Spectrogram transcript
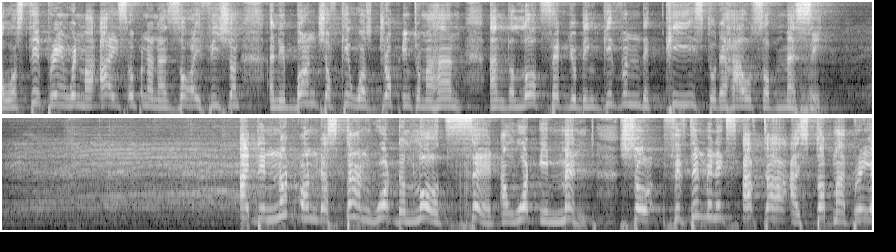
I was still praying when my eyes opened and I saw a vision and a bunch of key was dropped into my hand. And the Lord said, You've been given the keys to the house of mercy. I did not understand what the Lord said and what He meant. So, 15 minutes after I stopped my prayer,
